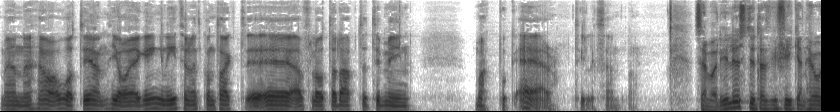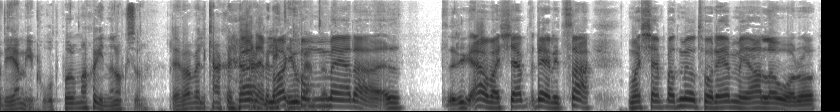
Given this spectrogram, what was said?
Men eh, ja, återigen, jag äger ingen Ethernet-kontakt, eh, förlåt, adapter till min Macbook Air till exempel. Sen var det ju lustigt att vi fick en HDMI-port på maskinen också. Det var väl kanske, ja, kanske lite oväntat. kom med där. Ja, man kämp, det är lite så här, man har kämpat mot HDMI i alla år. Och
